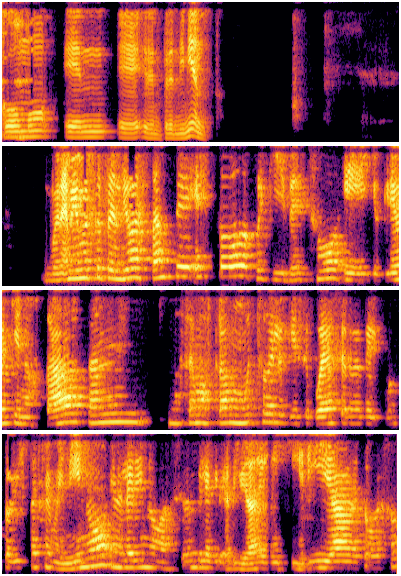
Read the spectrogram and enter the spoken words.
como en eh, el emprendimiento. Bueno, a mí me sorprendió bastante esto porque de hecho eh, yo creo que no está tan, no se ha mostrado mucho de lo que se puede hacer desde el punto de vista femenino en el área de innovación, de la creatividad, de la ingeniería, de todo eso.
